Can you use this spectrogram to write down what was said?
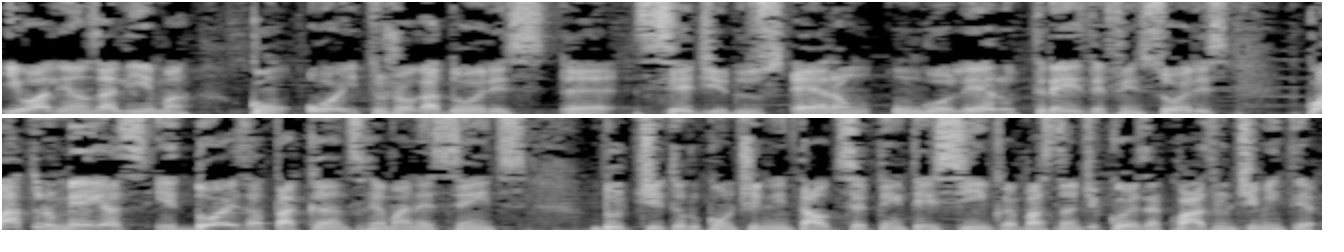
e o Alianza Lima com oito jogadores eh, cedidos. Eram um goleiro, três defensores, quatro meias e dois atacantes remanescentes do título continental de 75. É bastante coisa, é quase um time inteiro.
